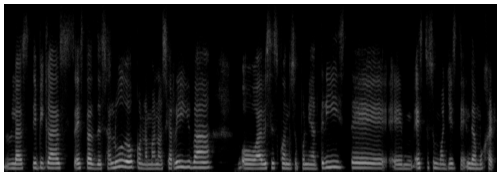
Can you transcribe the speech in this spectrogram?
Las típicas estas de saludo con la mano hacia arriba o a veces cuando se ponía triste, em, estos emojis de, de mujer.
